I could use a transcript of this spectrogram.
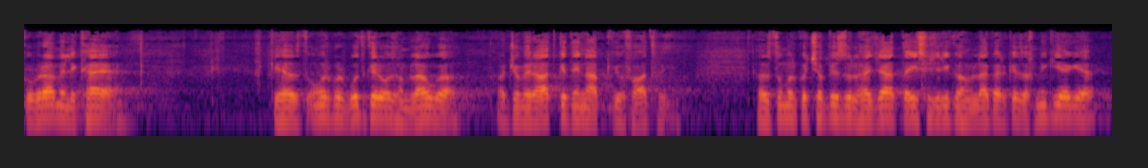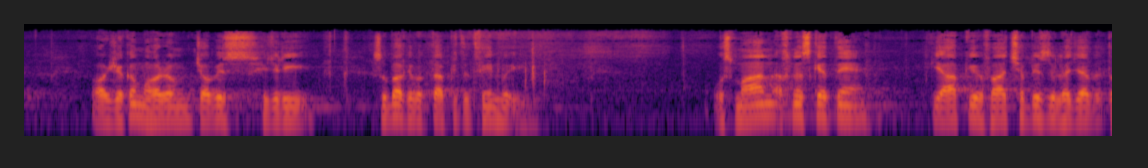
قبرا میں لکھا ہے کہ حضرت عمر پر بدھ کے روز حملہ ہوا اور جمعرات کے دن آپ کی وفات ہوئی۔ حضرت عمر کو چھبیس ذوالحجہ تیئیس ہجری کو حملہ کر کے زخمی کیا گیا اور یکم محرم چوبیس ہجری صبح کے وقت آپ کی تدفین ہوئی۔ عثمان اخنس کہتے ہیں کہ آپ کی وفات چھبیس ذوالحجہ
